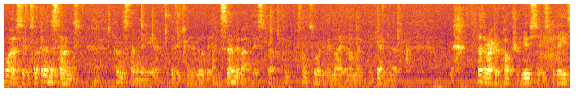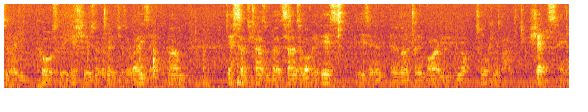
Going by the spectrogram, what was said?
why I say this, I can understand, I can understand the, uh, the village being a little bit concerned about this, but I point's already been made, and make it again, that other agricultural uses could easily cause the issues that the villagers are raising. Um, yes, 70,000 birds sounds, a lot but it is, it is in, an in an open environment. We're not talking about sheds here,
